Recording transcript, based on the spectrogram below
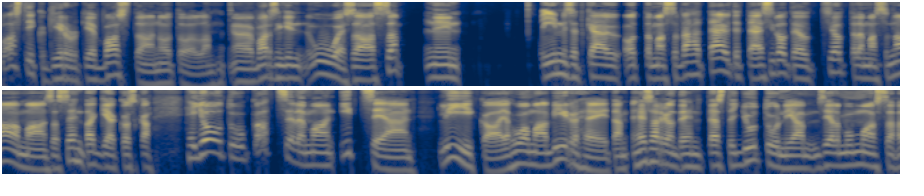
plastiikkakirurgien vastaanotoilla, varsinkin USAssa, niin ihmiset käy ottamassa vähän täytettä ja silottelemassa naamaansa sen takia, koska he joutuu katselemaan itseään liikaa ja huomaa virheitä. Hesari on tehnyt tästä jutun ja siellä muun muassa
